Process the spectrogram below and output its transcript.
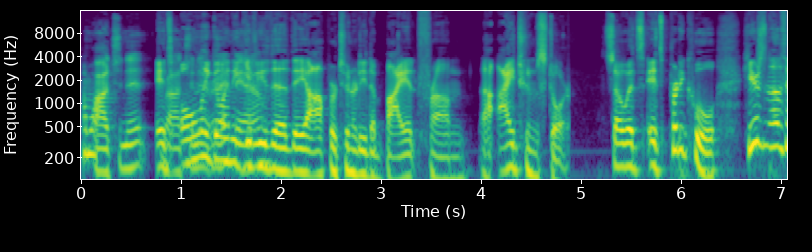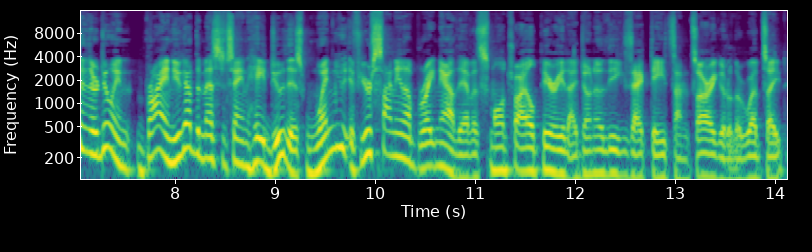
I'm watching it. It's Watching only it going right to give you the the opportunity to buy it from uh, iTunes Store. So it's it's pretty cool. Here's another thing they're doing. Brian, you got the message saying, "Hey, do this." When you if you're signing up right now, they have a small trial period. I don't know the exact dates. I'm sorry. Go to their website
